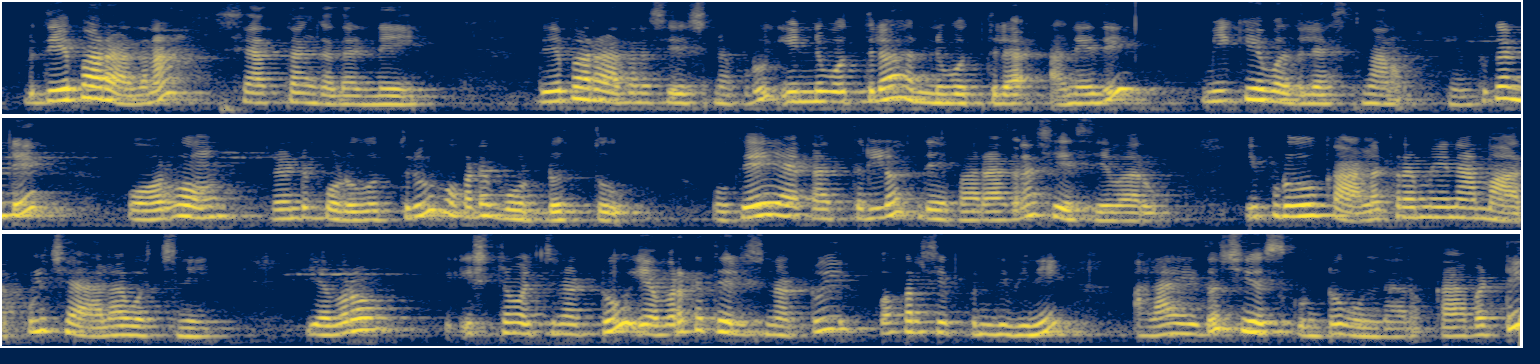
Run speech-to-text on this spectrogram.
ఇప్పుడు దీపారాధన చేస్తాం కదండి. దీపారాధన చేసినప్పుడు ఎన్ని ఒత్తుల అన్ని ఒత్తుల అనేది మీకే వదిలేస్తున్నాను. ఎందుకంటే పూర్వం రెండు పొడుగొత్తులు ఒకటి బొడ్డొత్తు. ఒకే ఏకాత్రిలో దీపారాధన చేసేవారు. ఇప్పుడు కాలక్రమేణా మార్పులు చాలా వచ్చినాయి. ఎవరో ఇష్టం వచ్చినట్టు ఎవరికి తెలిసినట్టు ఒకరు చెప్పింది విని అలా ఏదో చేసుకుంటూ ఉన్నారు. కాబట్టి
